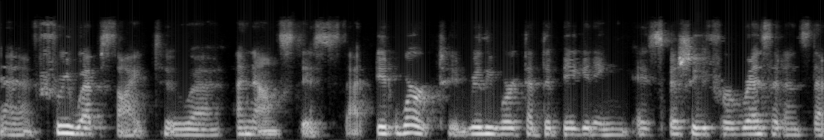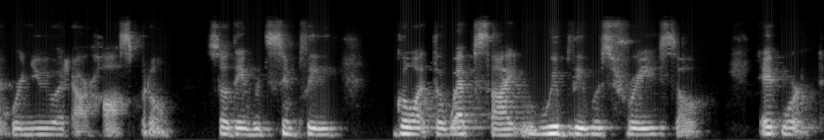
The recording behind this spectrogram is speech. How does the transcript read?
a free website to uh, announce this. That it worked. It really worked at the beginning, especially for residents that were new at our hospital. So they would simply go at the website. Weebly was free, so it worked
